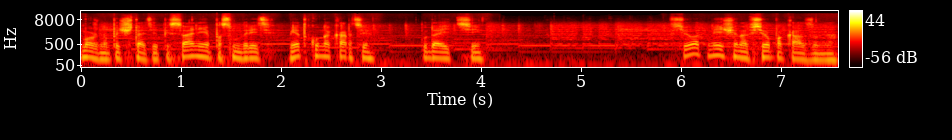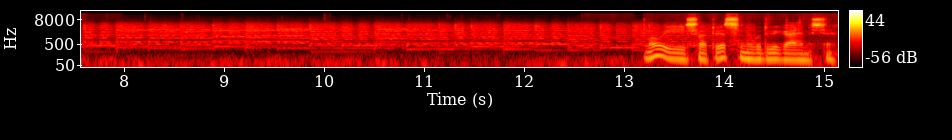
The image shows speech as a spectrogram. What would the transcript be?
Можно почитать описание, посмотреть метку на карте, куда идти. Все отмечено, все показано. Ну и, соответственно, выдвигаемся.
